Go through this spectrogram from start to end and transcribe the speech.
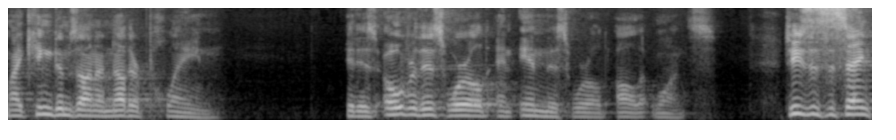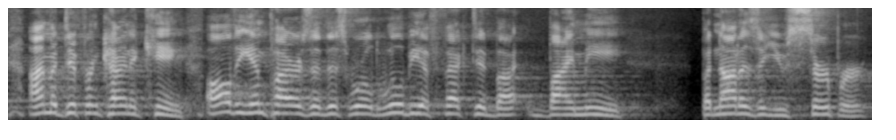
My kingdom's on another plane. It is over this world and in this world all at once. Jesus is saying, I'm a different kind of king. All the empires of this world will be affected by, by me but not as a usurper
